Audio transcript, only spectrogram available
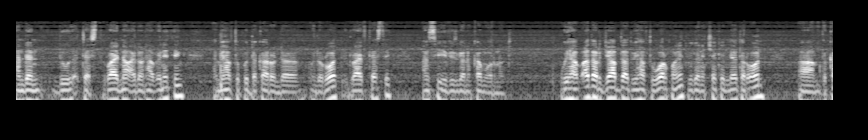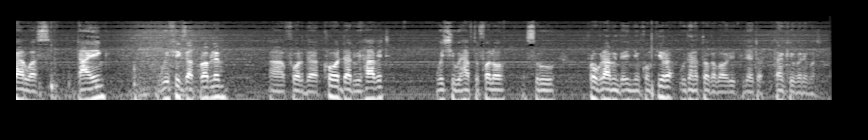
and then do a test. Right now, I don't have anything. I may have to put the car on the on the road, drive test it, and see if it's gonna come or not. We have other job that we have to work on it. We're gonna check it later on. Um, the car was dying. We fixed that problem uh, for the code that we have it, which we have to follow through programming the engine computer. We're gonna talk about it later. Thank you very much.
